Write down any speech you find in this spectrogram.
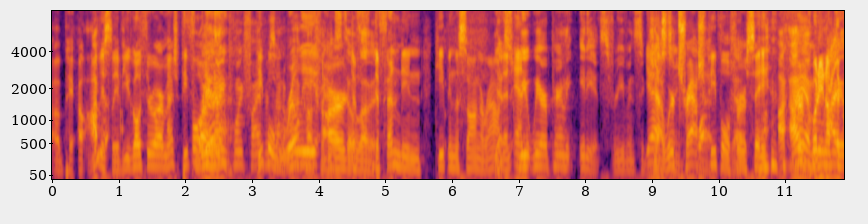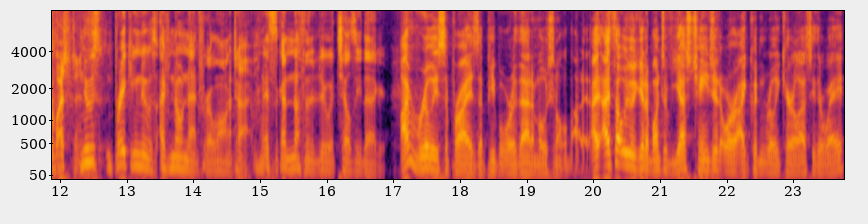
uh, pa- Obviously, if you go through our match, people are 49.5% people really are def- defending keeping the song around. Yes, and, and we, we are apparently idiots for even suggesting. yeah, we're trash that. people Yeah. for saying I- for I am- putting up I- the question. News, breaking news. I've known that for a long time. it's got nothing to do with Chelsea Dagger. I'm really surprised that people were that emotional about it. I, I thought we would get a bunch of yes, change it, or I couldn't really care less either way.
